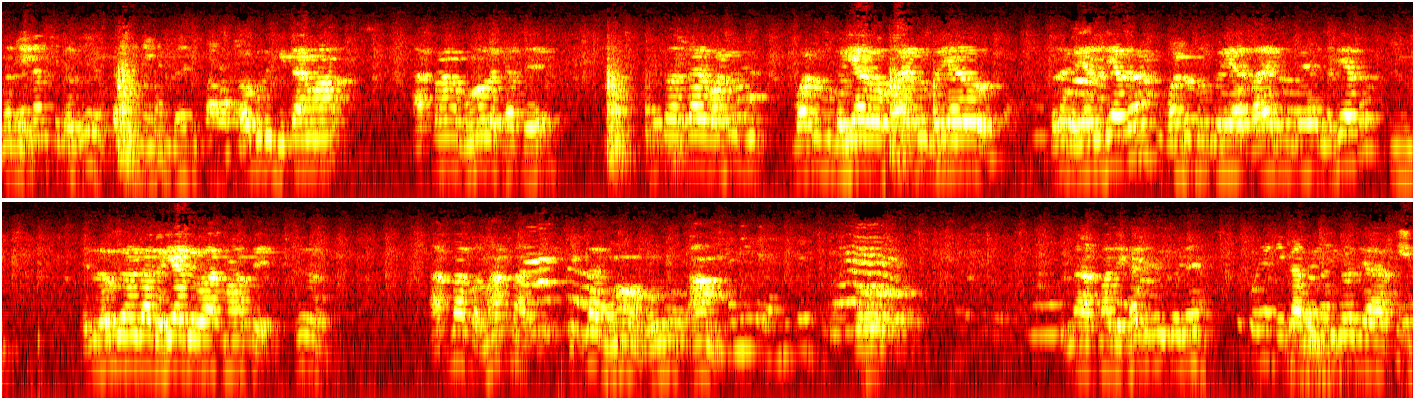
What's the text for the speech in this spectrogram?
નથી. નૈનમ છે બધું. ગીતામાં આત્માના ગુણો લખ્યા છે. એ તો અત્યારે વોટરપ્રૂફ વોટરપ્રૂફ ઘડિયાળો ફાયરપ્રૂફ ઘડિયાળો. બધા ઘડિયાળ નથી આવતા? વોટરપ્રૂફ ઘડિયાળ ફાયરપ્રૂફ ઘડિયાળ નથી આવતા? એટલે લોકો જાણે આ ઘડિયાળ જેવો આત્મા હશે. આત્મા પરમાત્મા કેટલા ગુણો ગુણનું કામ તો આત્મા દેખાય છે કોઈ કોઈને? કોઈને દેખાતો નથી.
